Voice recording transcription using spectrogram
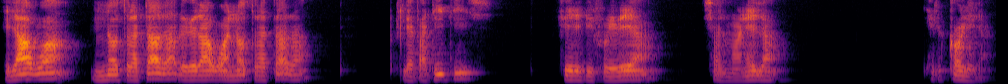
El agua no tratada, beber agua no tratada, pues la hepatitis, fiebre tifoidea, salmonela y el cólera.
